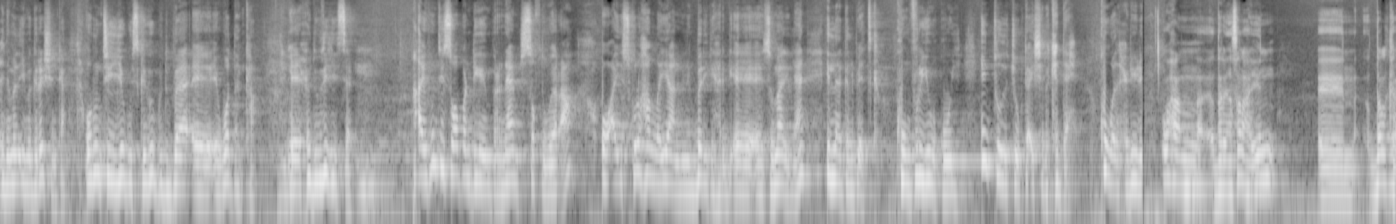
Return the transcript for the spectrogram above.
ciidamada immigrationka. Oo runtii iyagu iskaga gudbaa wadanka xuduudihiisa. Ay runtii soo bandhigeen barnaamij software ah oo ay iskula hadlayaan beriga somalilan ilaa galbeedka. Koonfur iyo waqooyi. Intooda joogta ay shabakada ku wada xidhiidhay waxaan dareensanahay in dalka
